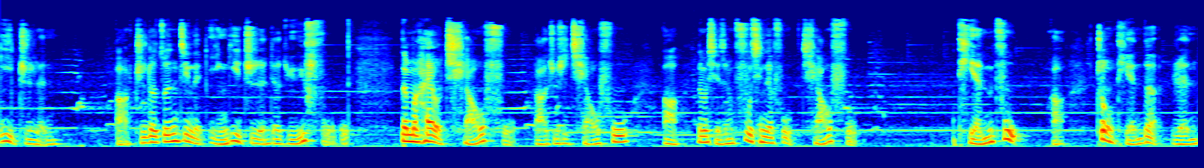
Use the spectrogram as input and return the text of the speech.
逸之人，啊，值得尊敬的隐逸之人叫渔府。那么还有樵夫啊，就是樵夫啊，那么写成父亲的父，樵夫。田父啊，种田的人，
